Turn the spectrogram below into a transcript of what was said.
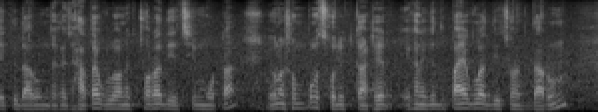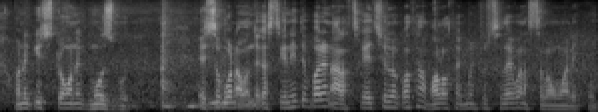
দেখতে দারুণ দেখা যাচ্ছে হাতাগুলো অনেক চড়া দিয়েছি মোটা এগুলো সম্পূর্ণ সলিড কাঠের। এখানে কিন্তু পায়াগুলো দিয়েছি অনেক দারুণ অনেক স্ট্রং অনেক মজবুত। এই সোফাটা আমাদের কাছ থেকে নিতে পারেন। আর আজকে ছিল কথা। ভালো থাকবেন সুস্থ থাকবেন। আসসালামু আলাইকুম।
